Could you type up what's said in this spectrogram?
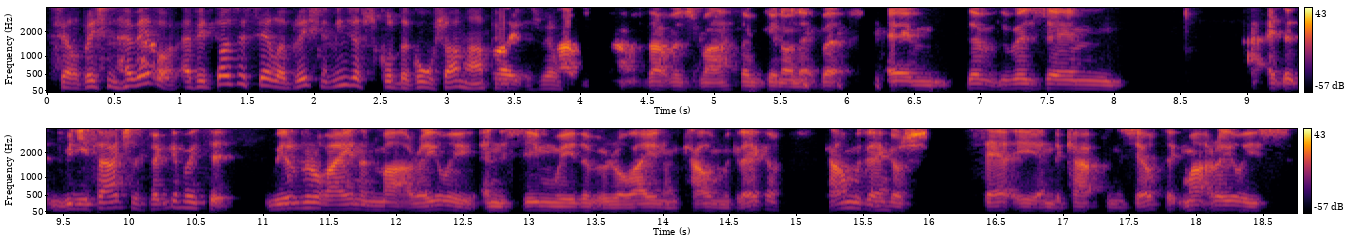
celebration. However, if he does a celebration, it means I've scored the goal, so I'm happy right. as well. That was, that was, my thinking on it. But um, there, there, was, um, when you actually think about it, we're relying on Matt O'Riley in the same way that we're relying on Callum McGregor. Callum McGregor's 30 and the captain of Celtic. Matt O'Riley's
